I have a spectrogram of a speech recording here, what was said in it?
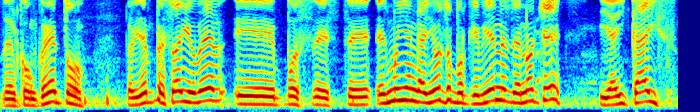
del, concreto. Pero ya empezó a llover, y pues este, es muy engañoso porque vienes de noche y ahí caes.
